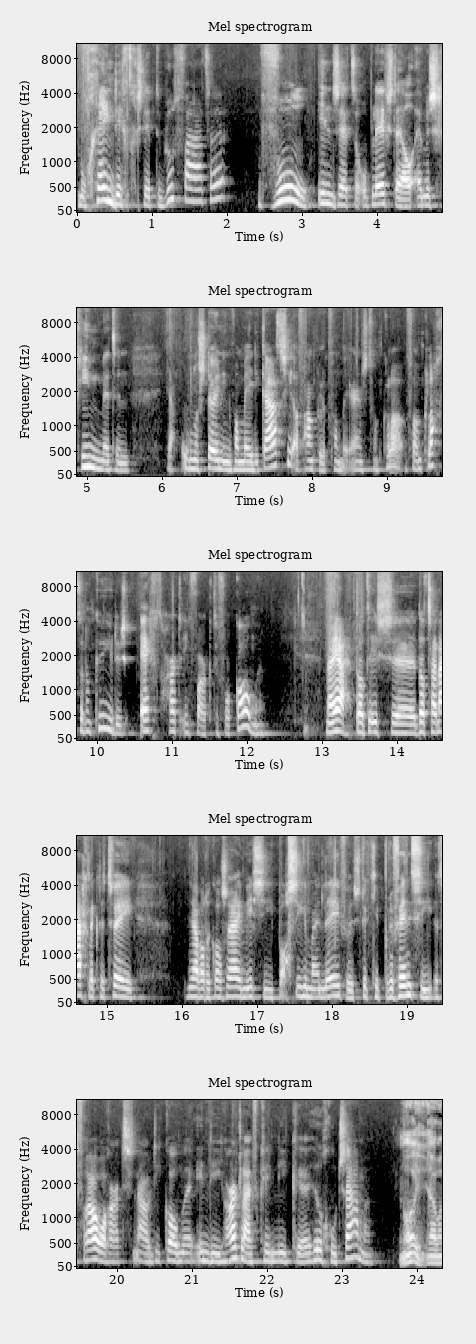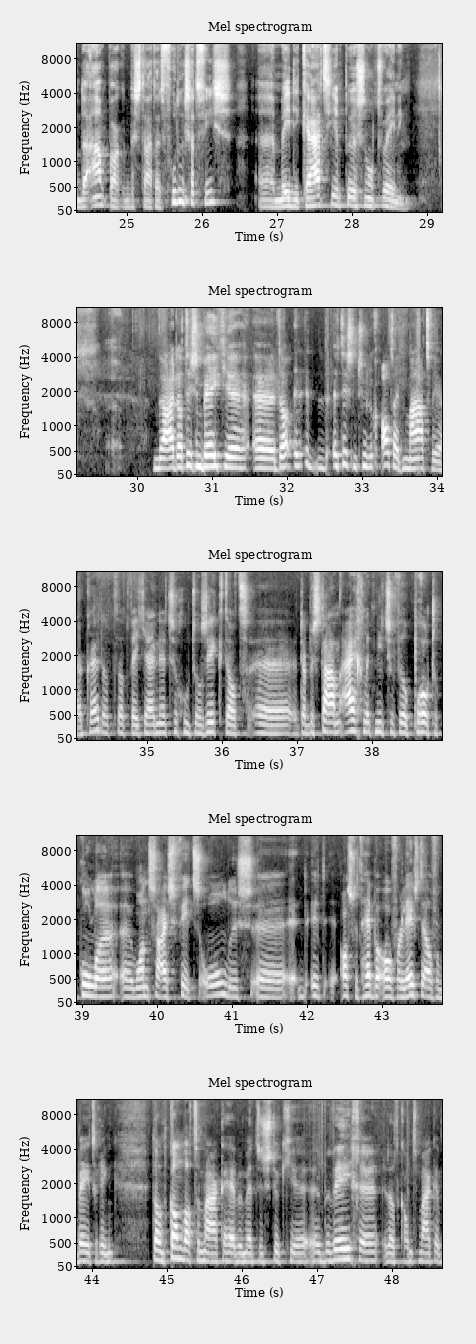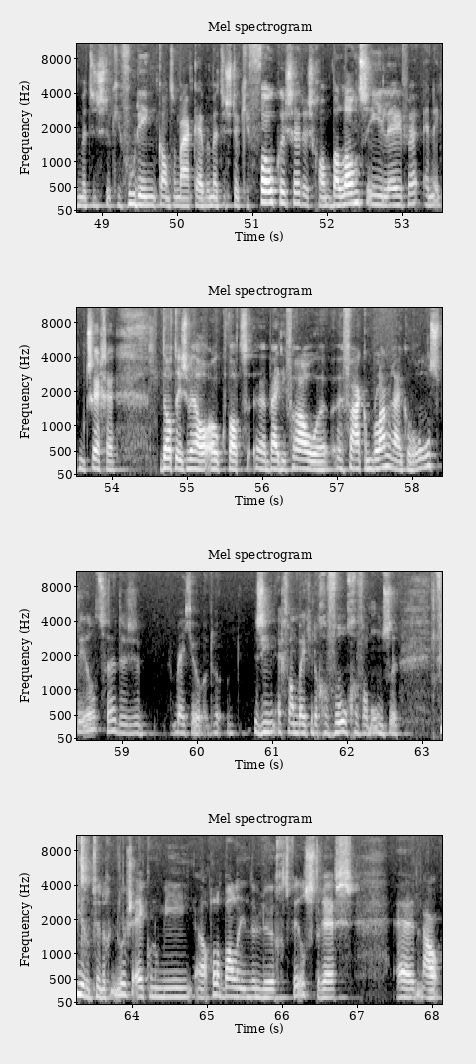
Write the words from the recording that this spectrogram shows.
nog geen dichtgeslipte bloedvaten, vol inzetten op leefstijl en misschien met een ja, ondersteuning van medicatie, afhankelijk van de ernst van, van klachten, dan kun je dus echt hartinfarcten voorkomen. Nou ja, dat, is, eh, dat zijn eigenlijk de twee, ja, wat ik al zei, missie, passie in mijn leven. Een stukje preventie, het vrouwenhart. Nou, die komen in die Heartlife Kliniek eh, heel goed samen. Mooi, ja, want de aanpak bestaat uit voedingsadvies, eh, medicatie en personal training. Nou, dat is een beetje. eh, dat, het, is natuurlijk altijd maatwerk. Hè? Dat, dat weet jij net zo goed als ik. Dat, eh, er bestaan eigenlijk niet zoveel protocollen, eh, one size fits all. Dus het- als we het hebben over leefstijlverbetering, dan kan dat te maken hebben met een stukje bewegen. Dat kan te maken hebben met een stukje voeding. Kan te maken hebben met een stukje focus. Dus gewoon balans in je leven. En ik moet zeggen. Dat is wel ook wat bij die vrouwen vaak een belangrijke rol speelt. Dus beetje, de- zien echt wel een beetje de gevolgen van onze 24-uurs-economie. eh, alle ballen in de lucht, veel stress. Eh, nou,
